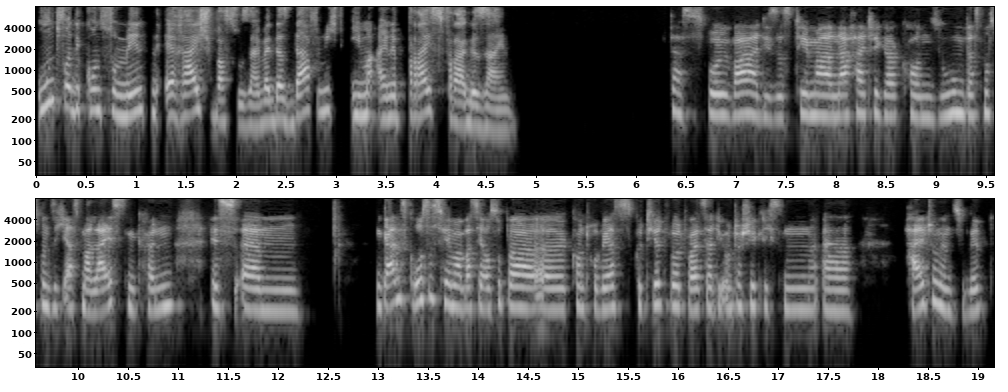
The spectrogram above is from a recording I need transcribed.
und für die Konsumenten erreichbar zu sein, weil das darf nicht immer eine Preisfrage sein. Das ist wohl wahr. Dieses Thema nachhaltiger Konsum, das muss man sich erstmal leisten können, ist ähm, ein ganz großes Thema, was ja auch super äh, kontrovers diskutiert wird, weil es ja die unterschiedlichsten äh, Haltungen zu gibt.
